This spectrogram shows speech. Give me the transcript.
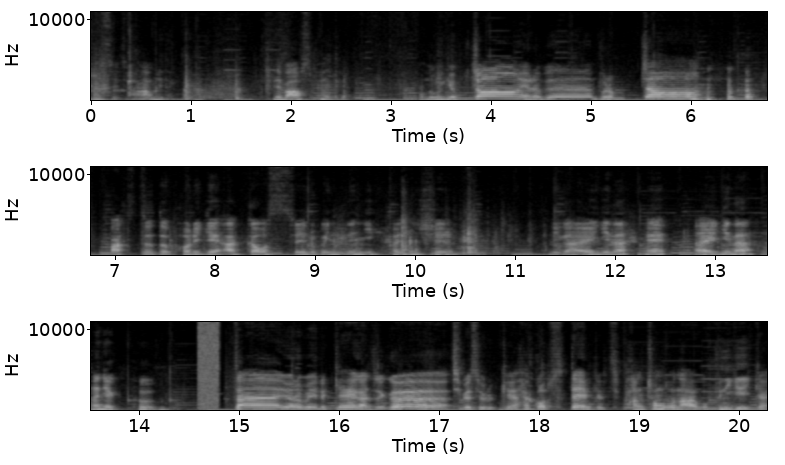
알았어 이제 마무리 단계. 내 마우스 패드. 너무 귀엽죠, 여러분? 부럽죠? 박스도 버리게 아까웠어 이러고 있는 이 현실. 네가 알기나 해? 알기나 하냐고. 자, 여러분 이렇게 해가지고 집에서 이렇게 할 거 없을 때 이렇게 방 청소나 하고 분위기 이렇게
